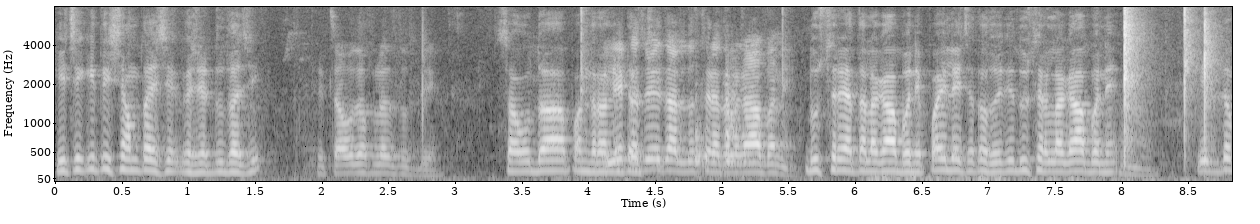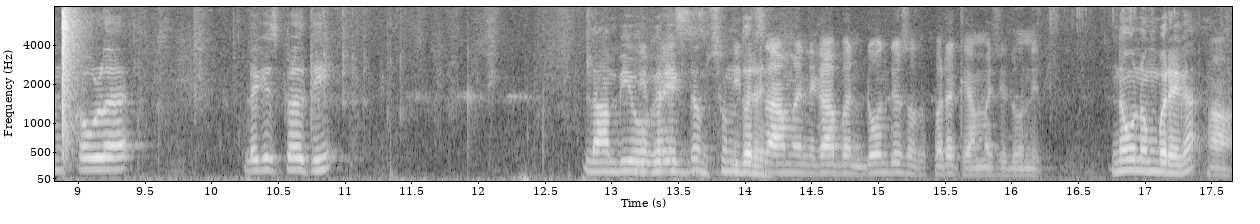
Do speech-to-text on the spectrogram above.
हिची किती क्षमता आहे कशा दुधाची? ते चौदा प्लस दूध दे. चौदा पंधरा एकच लिटर वेळ झालं दुसऱ्या त्याला गाभण आहे. दुसऱ्या गाभण पहिल्याच्या होते ते दुसऱ्याला गाभण आहे. एकदम कवळं लगेच कळती. लांबी वगैरे एकदम सुंदर आहे. सहा महिने गाभण दोन दिवसाचा फरक आहे म्हशी दोन्हीत. नऊ नंबर आहे का? हा.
